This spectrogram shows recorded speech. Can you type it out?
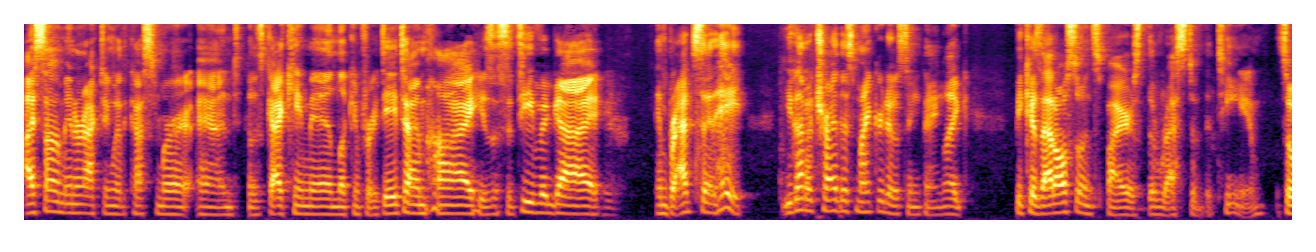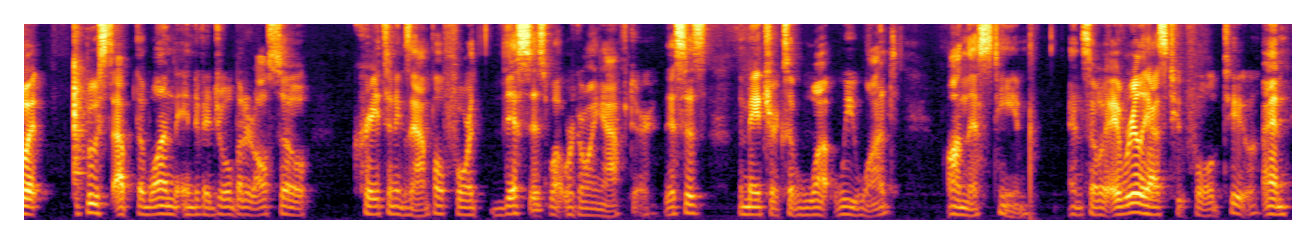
i saw him interacting with a customer and this guy came in looking for a daytime high he's a sativa guy mm-hmm. and brad said hey you got to try this microdosing thing like because that also inspires the rest of the team so it boosts up the one individual but it also creates an example for this is what we're going after this is the matrix of what we want on this team. And so it really has twofold too. And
